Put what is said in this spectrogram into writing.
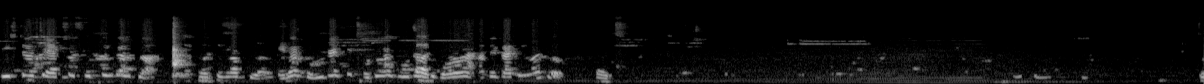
পিসটা হচ্ছে একশো সত্তর গ্রাম প্লাস এবার কোনোটা একটু ছোট হয় কোনোটা একটু বড় হয় হাতে কাটি হয় তো? তো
